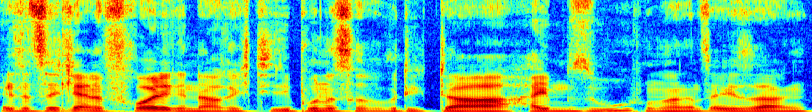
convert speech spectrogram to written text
ist tatsächlich eine freudige Nachricht, die die Bundesrepublik da heimsucht, muss man ganz ehrlich sagen.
